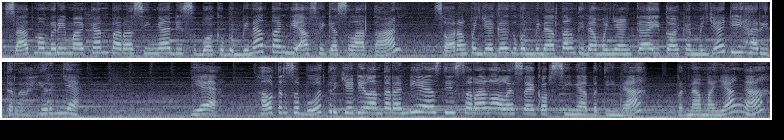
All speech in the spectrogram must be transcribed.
Saat memberi makan para singa di sebuah kebun binatang di Afrika Selatan, seorang penjaga kebun binatang tidak menyangka itu akan menjadi hari terakhirnya. Ya, hal tersebut terjadi lantaran dia diserang oleh seekor singa betina bernama Yanga.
